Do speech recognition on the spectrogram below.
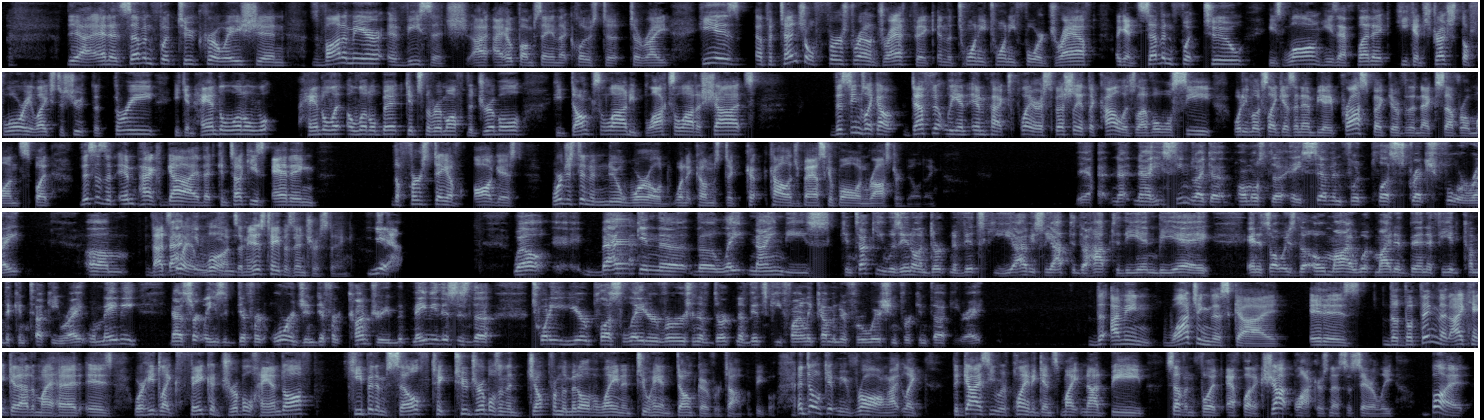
Yeah, and a seven foot two Croatian, Zvonimir Ivisic. I, I, hope I'm saying that close to, to right. He is a potential first round draft pick in the 2024 draft. Again, seven foot two. He's long. He's athletic. He can stretch the floor. He likes to shoot the three. He can handle a little, handle it a little bit. Gets the rim off the dribble. He dunks a lot. He blocks a lot of shots this seems like a definitely an impact player, especially at the college level. We'll see what he looks like as an NBA prospect over the next several months, but this is an impact guy that Kentucky's adding the first day of August. We're just in a new world when it comes to co- college basketball and roster building. Yeah, now, now he seems like a almost a, a, seven foot plus stretch four, right? Um, That's the way it in, looks. In, I mean, his tape is interesting. Yeah, well, back in the, the late 90s, Kentucky was in on Dirk Nowitzki. He obviously opted to hop to the NBA, and it's always the oh my, what might have been if he had come to Kentucky, right? Well, maybe now, certainly he's a different origin, different country, but maybe this is the 20 year plus later version of Dirk Nowitzki finally coming to fruition for Kentucky, right? The, I mean, watching this guy, it is the, the thing that I can't get out of my head is where he'd like fake a dribble handoff keep it himself, take two dribbles, and then jump from the middle of the lane and two hand dunk over top of people. And don't get me wrong, I like the guys he was playing against might not be seven foot athletic shot blockers necessarily, but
